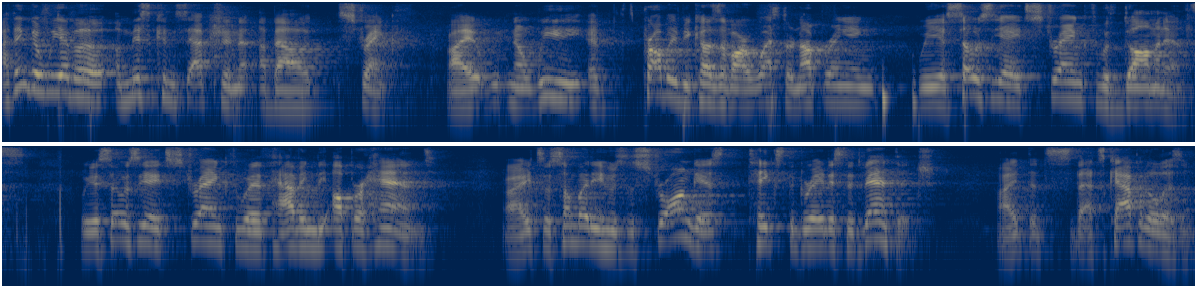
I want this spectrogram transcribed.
I think that we have a, a misconception about strength, right? You know, we, probably because of our Western upbringing, we associate strength with dominance. We associate strength with having the upper hand, right? So somebody who's the strongest takes the greatest advantage, right? That's that's capitalism,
